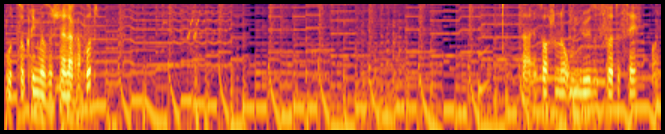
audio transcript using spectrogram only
Gut, so kriegen wir sie schneller kaputt. Ist auch schon eine ominöse vierte Save Point.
